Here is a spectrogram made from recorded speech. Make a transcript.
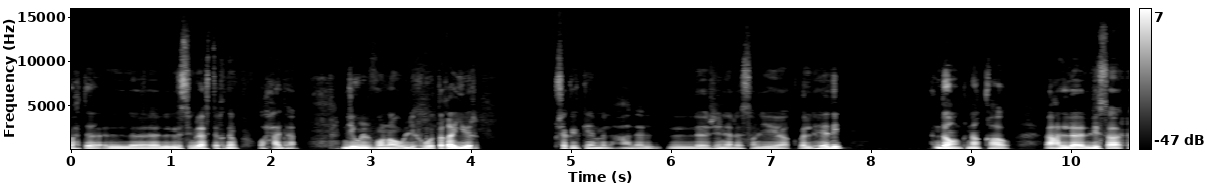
وحدها ال essuie-glace تخدم وحدها. نجيو لل volant واللي هو تغير بشكل كامل على ال génération اللي قبل هذه. donc نلقاو على اليسار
